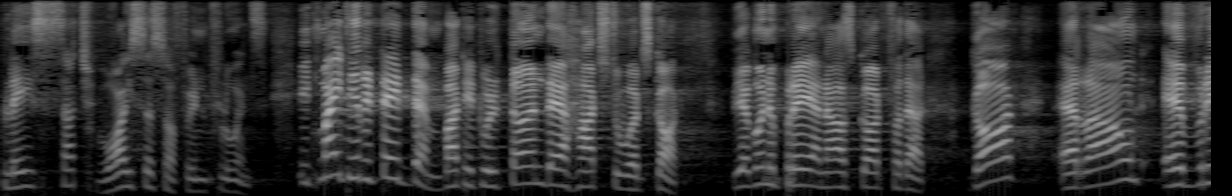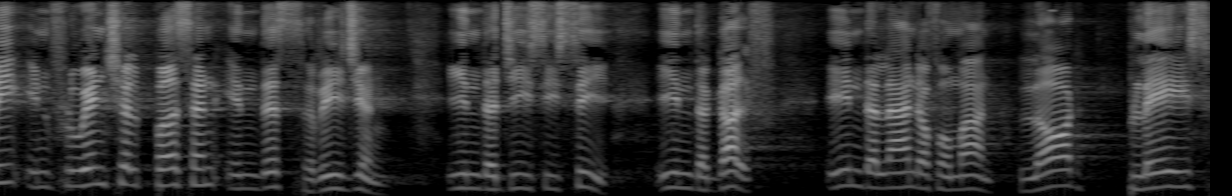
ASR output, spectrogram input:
place such voices of influence. It might irritate them, but it will turn their hearts towards God. We are going to pray and ask God for that. God, around every influential person in this region, in the GCC, in the Gulf, in the land of Oman, Lord, place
